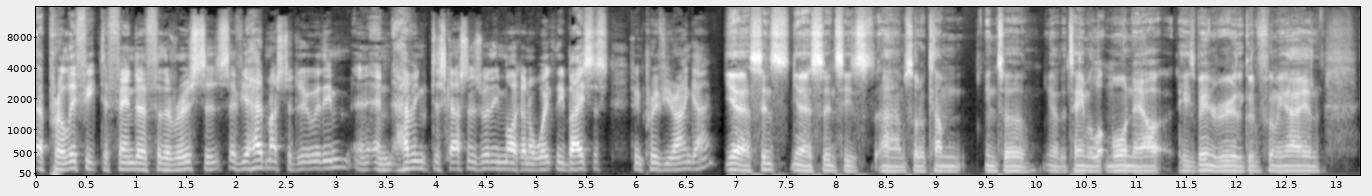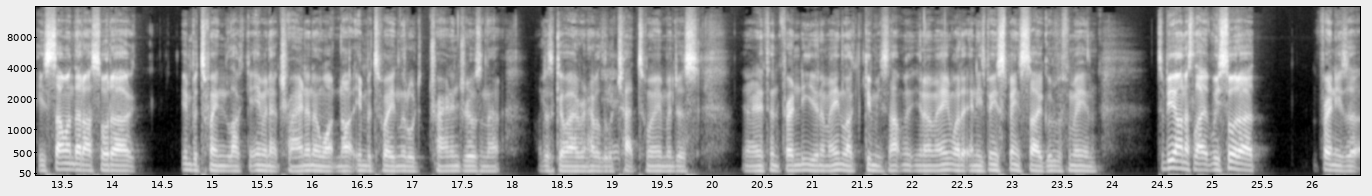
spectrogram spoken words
a prolific defender for the Roosters. Have you had much to do with him and, and having discussions with him, like on a weekly basis, to improve your own game? Yeah, since you know, since he's um, sort of come into you know the team a lot more now, he's been really good for me. Eh? And he's someone that I sort of in between, like even at training and whatnot, in between little training drills and that, I just go over and have a little chat to him and just you know anything friendly. You know what I mean? Like give me something. You know what I mean? What, and he's been he's been so good with me. And to be honest, like we sort of. Friendly's an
